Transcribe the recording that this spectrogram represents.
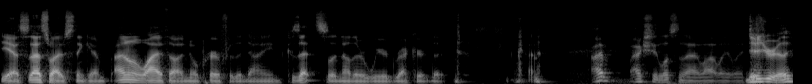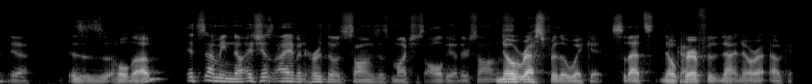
yeah, so that's what I was thinking. I don't know why I thought No Prayer for the Dying because that's another weird record that kind of. I've actually listened to that a lot lately. Did you really? Yeah. Is, does it hold up? It's. I mean, no. It's just I haven't heard those songs as much as all the other songs. No rest for the wicked. So that's no Okay. prayer for the night. No, re- okay,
